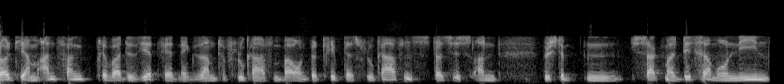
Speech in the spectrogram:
Sollte ja am Anfang privatisiert werden, der gesamte Flughafenbau und Betrieb des Flughafens. Das ist an bestimmten, ich sag mal, Disharmonien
